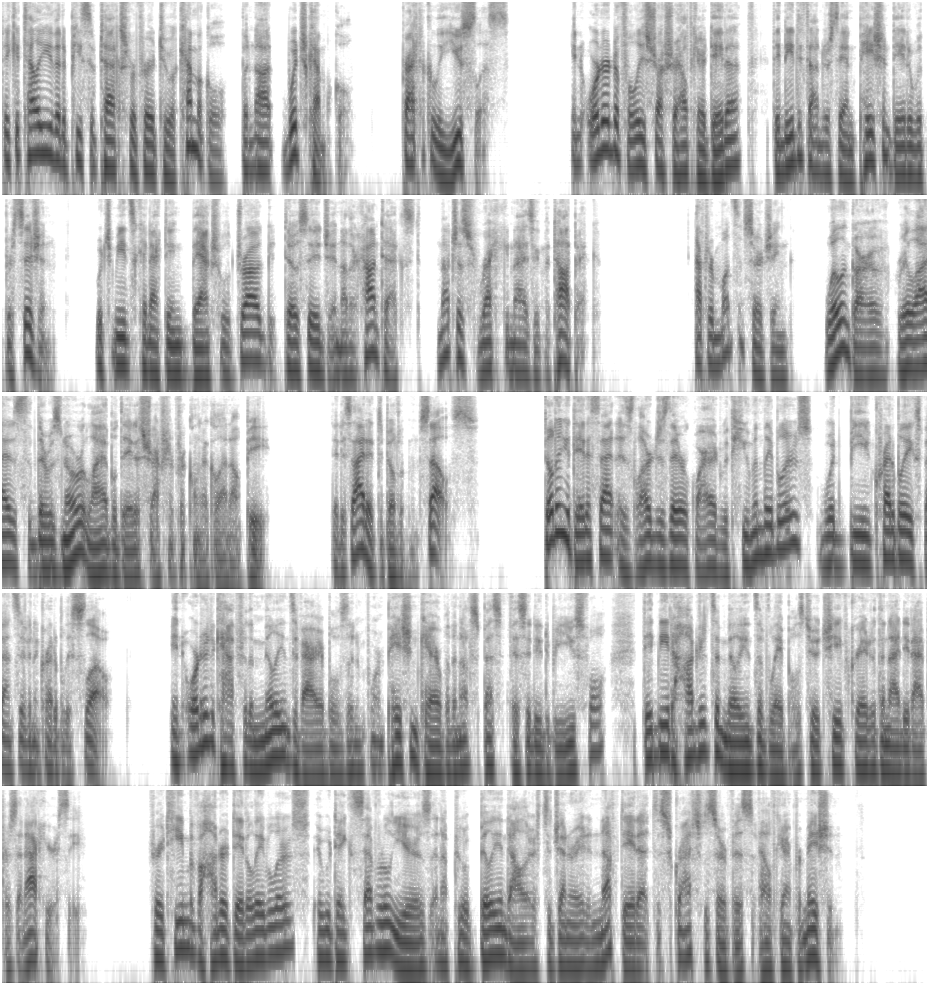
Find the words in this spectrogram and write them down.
They could tell you that a piece of text referred to a chemical, but not which chemical. Practically useless. In order to fully structure healthcare data, they needed to understand patient data with precision, which means connecting the actual drug, dosage, and other context, not just recognizing the topic. After months of searching, Will and Gaurav realized that there was no reliable data structure for clinical NLP. They decided to build it themselves, Building a dataset as large as they required with human labelers would be incredibly expensive and incredibly slow. In order to capture the millions of variables that inform patient care with enough specificity to be useful, they'd need hundreds of millions of labels to achieve greater than 99% accuracy. For a team of 100 data labelers, it would take several years and up to a billion dollars to generate enough data to scratch the surface of healthcare information.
